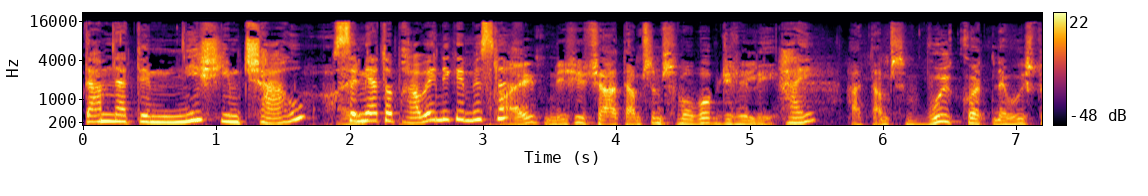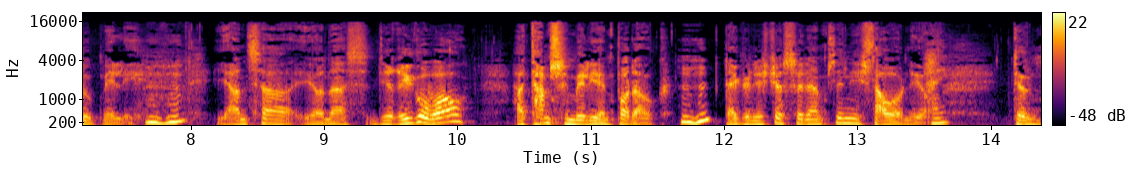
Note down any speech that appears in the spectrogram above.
tam na tym niższym czahu, sem ja to prawie nie myślę? Hej, niši ča, tam sem smo obdželili. Hej. A tam sem vulkotne vstup imeli. Janca je nas dirigoval, a tam smo imeli en podavk. Tako nešto se nam se ni stalo. Hej. Ten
